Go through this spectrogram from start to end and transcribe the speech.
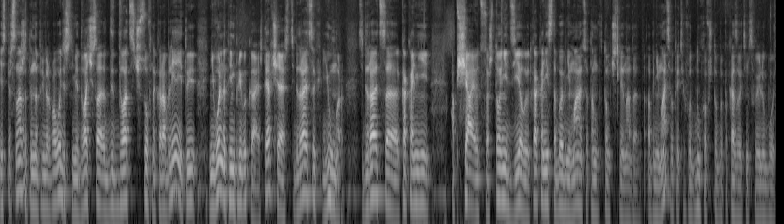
есть персонажи, ты, например, проводишь с ними 2 часа, 20 часов на корабле, и ты невольно к ним привыкаешь. Ты общаешься, тебе нравится их юмор, тебе нравится, как они общаются, что они делают, как они с тобой обнимаются. Там в том числе надо обнимать вот этих вот духов, чтобы показывать им свою любовь.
